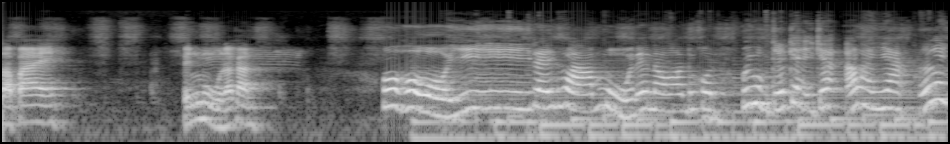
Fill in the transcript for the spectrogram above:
ต่อไป เป็นหมูแล้วกัน โอ้โหยี่ได้ฟาร์มหมูแน่นอนทุกคนเฮ้ยผมเจอแกะอีกแกะอะไรอะ เฮ้ย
